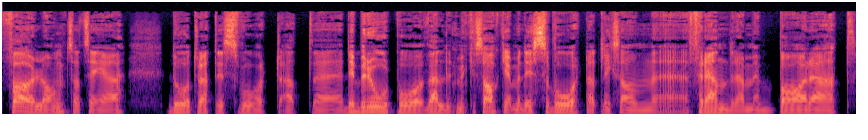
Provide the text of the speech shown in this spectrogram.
för långt så att säga, då tror jag att det är svårt att, eh, det beror på väldigt mycket saker, men det är svårt att liksom eh, förändra med bara att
